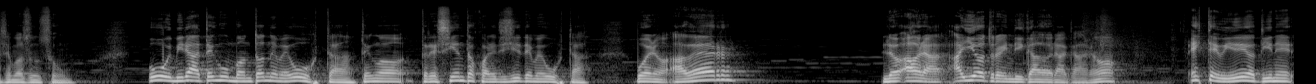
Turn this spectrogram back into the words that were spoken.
Hacemos un zoom. Uy, mirá, tengo un montón de me gusta. Tengo 347 me gusta. Bueno, a ver. ahora, hay otro indicador acá, ¿no? Este video tiene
